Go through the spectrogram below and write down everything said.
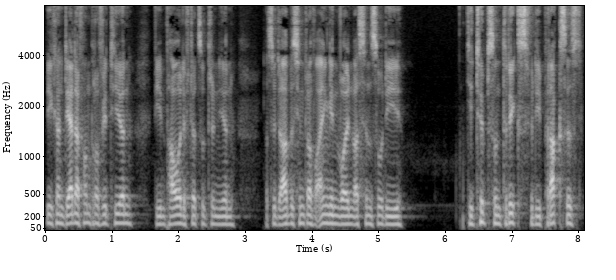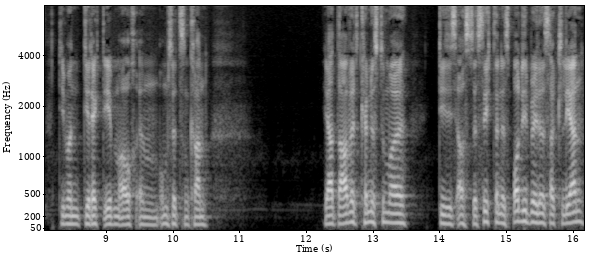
wie kann der davon profitieren, wie ein Powerlifter zu trainieren, dass wir da ein bisschen drauf eingehen wollen, was sind so die die Tipps und Tricks für die Praxis, die man direkt eben auch ähm, umsetzen kann. Ja, David, könntest du mal dieses aus der Sicht eines Bodybuilders erklären,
